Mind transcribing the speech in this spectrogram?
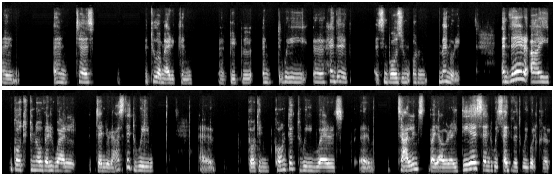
and and uh, the two american uh, people and we uh, had a, a symposium on memory and there i got to know very well jenny rusted we got in contact we were uh, challenged by our ideas and we said that we will col-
